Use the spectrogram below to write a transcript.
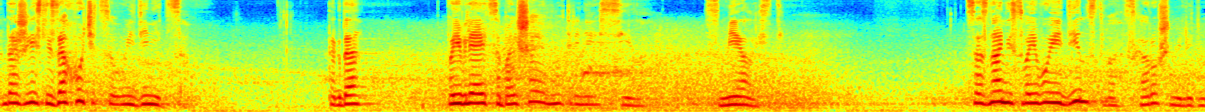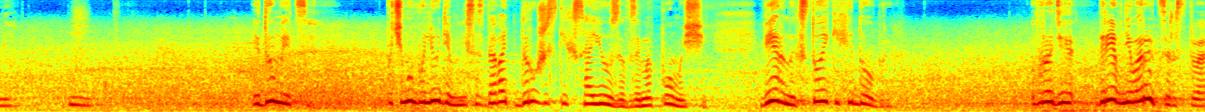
Даже если захочется уединиться, тогда появляется большая внутренняя сила, смелость, сознание своего единства с хорошими людьми. И думается, Почему бы людям не создавать дружеских союзов взаимопомощи, верных, стойких и добрых? Вроде древнего рыцарства,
